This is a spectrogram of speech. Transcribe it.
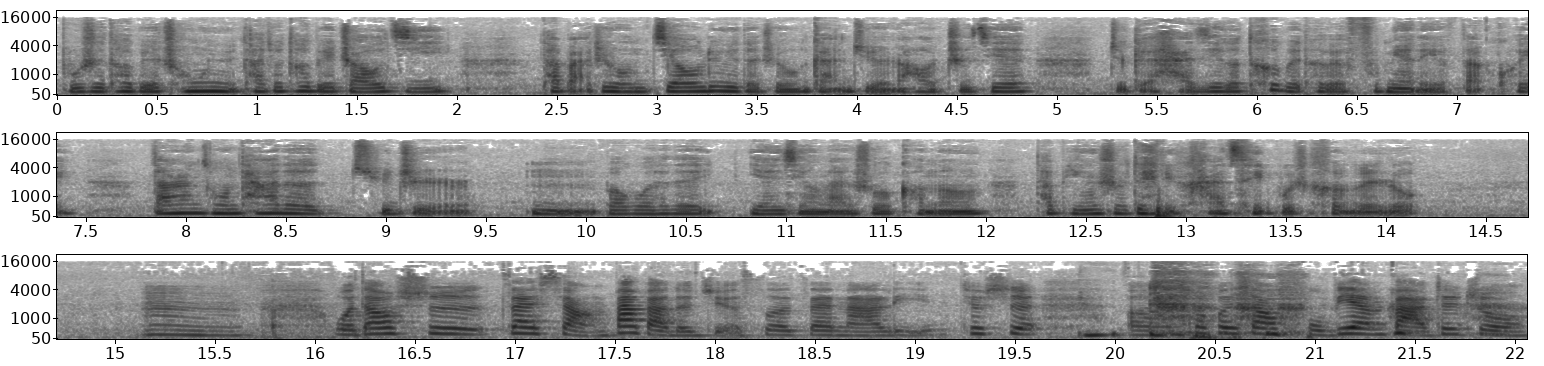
不是特别充裕，他就特别着急，他把这种焦虑的这种感觉，然后直接就给孩子一个特别特别负面的一个反馈。当然，从他的举止，嗯，包括他的言行来说，可能他平时对这个孩子也不是很温柔。嗯。我倒是在想，爸爸的角色在哪里？就是，呃，社会上普遍把这种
